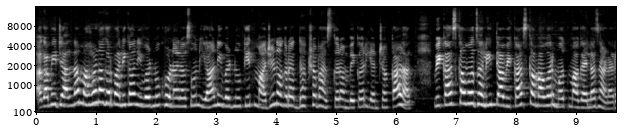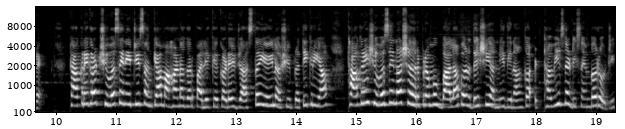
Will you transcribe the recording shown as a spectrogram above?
आगामी जालना महानगरपालिका निवडणूक होणार असून या निवडणुकीत माजी नगराध्यक्ष भास्कर आंबेकर यांच्या काळात विकास कामं झाली त्या विकास कामावर मत मागायला जाणार आहे. ठाकरे गट शिवसेनेची संख्या महानगरपालिकेकडे जास्त येईल अशी प्रतिक्रिया ठाकरे शिवसेना शहरप्रमुख बाला परदेशी यांनी दिनांक अठ्ठावीस डिसेंबर रोजी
